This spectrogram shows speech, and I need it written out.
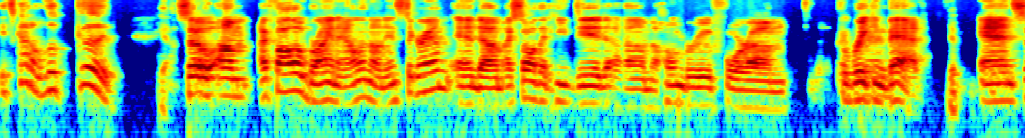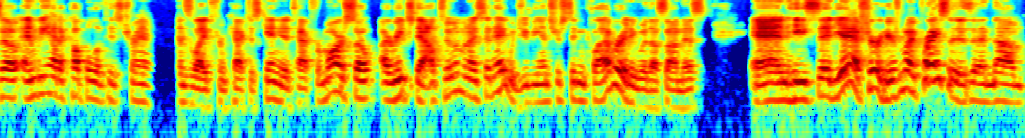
it's got to look good. Yeah. So um, I follow Brian Allen on Instagram, and um, I saw that he did um, a homebrew for um, for Breaking Bad. Yep. And so, and we had a couple of his trans Translite from Cactus Canyon Attack from Mars. So I reached out to him and I said, Hey, would you be interested in collaborating with us on this? And he said, Yeah, sure. Here's my prices. And um,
